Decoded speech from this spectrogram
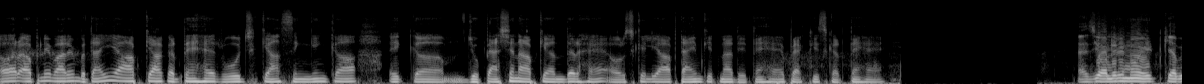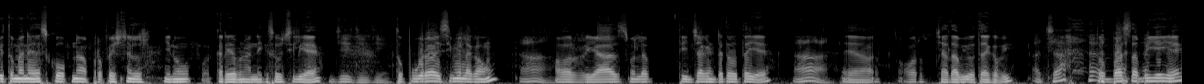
और अपने बारे में बताइए आप क्या करते हैं रोज़? क्या सिंगिंग का एक जो पैशन आपके अंदर है और उसके लिए आप टाइम कितना देते हैं प्रैक्टिस करते हैं? As you already know it कि अभी तो मैंने इसको अपना प्रोफेशनल यू नो करियर बनाने की सोच लिया है। जी जी जी। तो पूरा इसी में लगा हूँ। हाँ। और रियाज मतलब तीन चार घंटे तो होता ही है। आ, या और ज़्यादा भी होता है कभी। अच्छा। तो बस अभी यही है।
